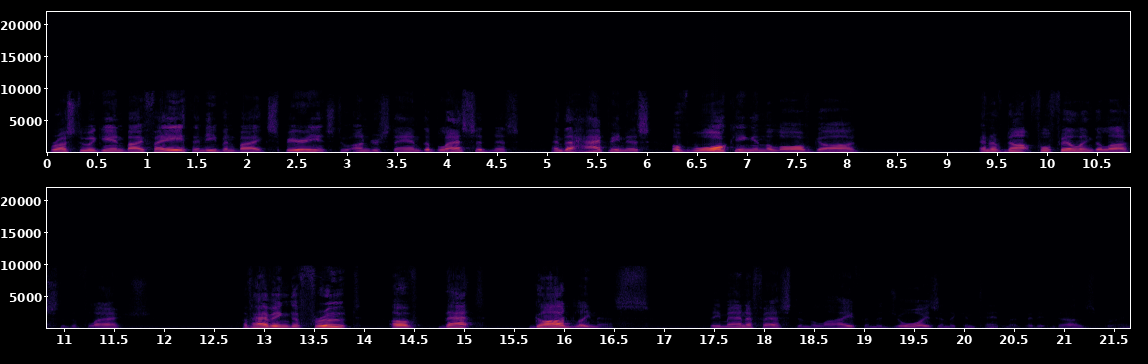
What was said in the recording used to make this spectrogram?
for us to again by faith and even by experience to understand the blessedness and the happiness of walking in the law of God and of not fulfilling the lust of the flesh, of having the fruit of that godliness be manifest in the life and the joys and the contentment that it does bring.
